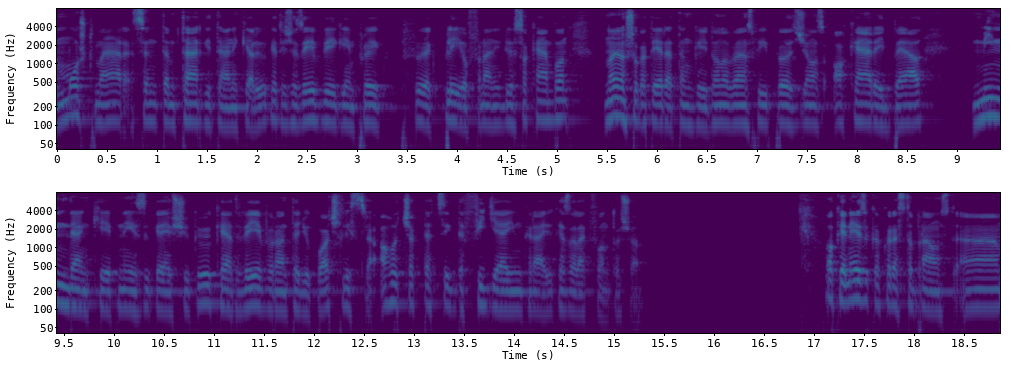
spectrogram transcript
most már szerintem targetálni kell őket, és az év végén, főleg playoff run időszakában nagyon sokat értettünk, hogy Donovan Sweepers, Jones, akár egy Bell, mindenképp nézzük és őket, waiver tegyük watchlistre, ahogy csak tetszik, de figyeljünk rájuk, ez a legfontosabb. Oké, okay, nézzük akkor ezt a Browns-t. Uh,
